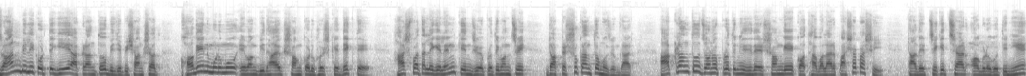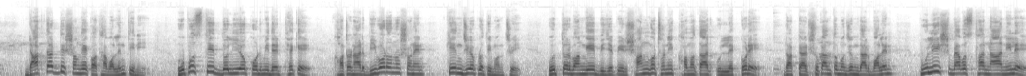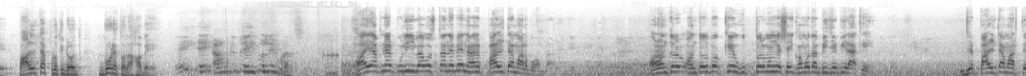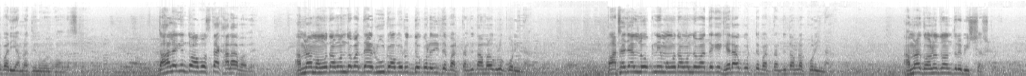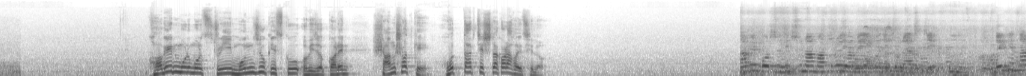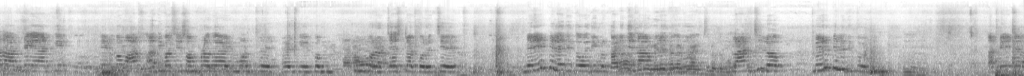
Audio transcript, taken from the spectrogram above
ত্রাণ বিলি করতে গিয়ে আক্রান্ত বিজেপি সাংসদ খগেন মুর্মু এবং বিধায়ক শঙ্কর ঘোষকে দেখতে হাসপাতালে গেলেন কেন্দ্রীয় প্রতিমন্ত্রী ডক্টর সুকান্ত মজুমদার। আক্রান্ত জনপ্রতিনিধিদের সঙ্গে কথা বলার পাশাপাশি তাদের চিকিৎসার অগ্রগতি নিয়ে ডাক্তারদের সঙ্গে কথা বলেন তিনি। উপস্থিত দলীয় কর্মীদের থেকে ঘটনার বিবরণও শোনেন কেন্দ্রীয় প্রতিমন্ত্রী। উত্তরবঙ্গে বিজেপির সাংগঠনিক ক্ষমতার উল্লেখ করে ডক্টর সুকান্ত মজুমদার বলেন পুলিশ ব্যবস্থা না নিলে পাল্টা প্রতিরোধ গড়ে তোলা হবে। এই এই আমাকে তো এই বলেই মারছে। হয় আপনার পুলিশ ব্যবস্থা নেবে না পাল্টা মারবো আমরা। অনন্ত অন্ততপক্ষে উত্তরবঙ্গে সেই ক্ষমতা বিজেপি রাখে যে পাল্টা মারতে পারি আমরা তৃণমূল কংগ্রেসকে। তাহলে কিন্তু অবস্থা খারাপ হবে। আমরা মমতা বন্দ্যোপাধ্যায়ের রুট অবরুদ্ধ করে দিতে পারতাম কিন্তু আমরা ওগুলো করি না। পাঁচ হাজার লোক নিয়ে মমতা বন্দ্যোপাধ্যায়কে ঘেরাও করতে পারতাম কিন্তু আমরা করি না। আমরা গণতন্ত্রে বিশ্বাস করি। খগেন মুর্মুর স্ত্রী মঞ্জু কিস্কু অভিযোগ করেন সাংসদকে হত্যার চেষ্টা করা হয়েছিল। আমি পরশু দিন শোনা মাত্রই আমি এখানে চলে আসছি। দেখেন দাদা আপনি আর কি। এরকম আদিবাসী সম্প্রদায়ের মধ্যে আর কি এরকম খুন করার চেষ্টা করেছে। মেরে ফেলে দিত ওই দিন গাড়িতে না মেরে ফেলার ছিল হয়। প্ল্যান ছিল মেরে ফেলে দিত ওই দিন। আপনি এটা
